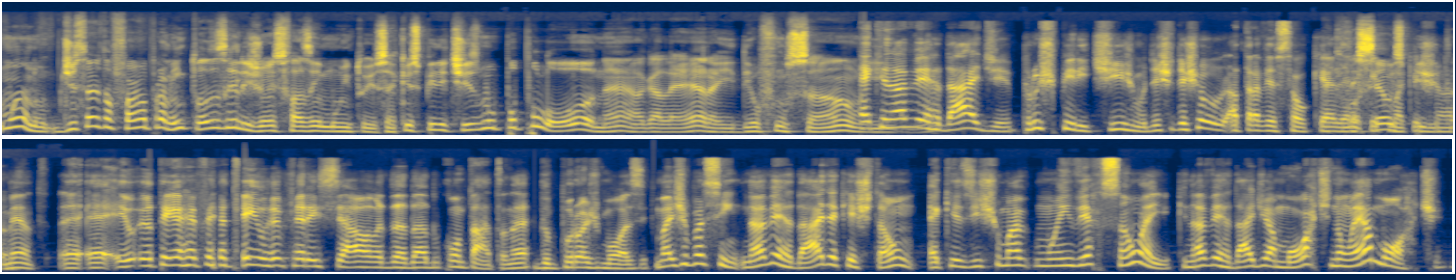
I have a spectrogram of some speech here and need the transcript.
Mano, de certa forma, pra mim, todas as religiões fazem muito isso. É que o espiritismo populou, né, a galera e deu função. É e- que, na verdade, pro espiritismo, deixa, deixa eu atravessar o Keller você aqui é o com um questionamento. É, é, eu, eu tenho, a refer- tenho o referencial da, da- do contato, né? Do por osmose. Mas, tipo assim, na verdade, a questão é que existe uma, uma inversão aí. Que, na verdade, a morte não é a morte.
